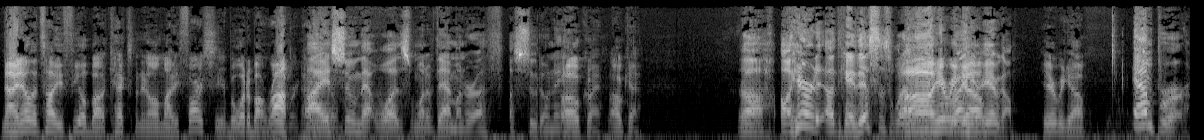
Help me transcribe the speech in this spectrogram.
Now, I know that's how you feel about Kexman and Almighty Farseer, but what about Robert? I assume that was one of them under a, a pseudonym. Okay, okay. Oh, oh, here it is. Okay, this is what Oh, here we Right go. Here, here we go. Here we go. Emperor,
